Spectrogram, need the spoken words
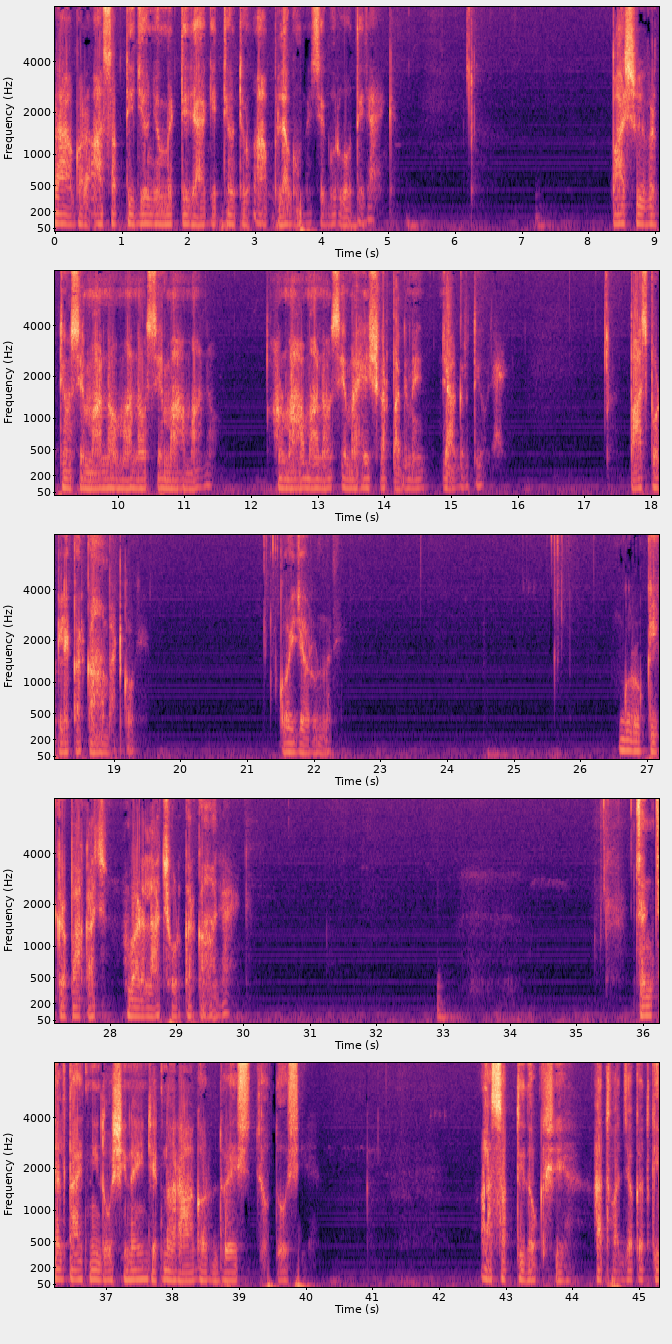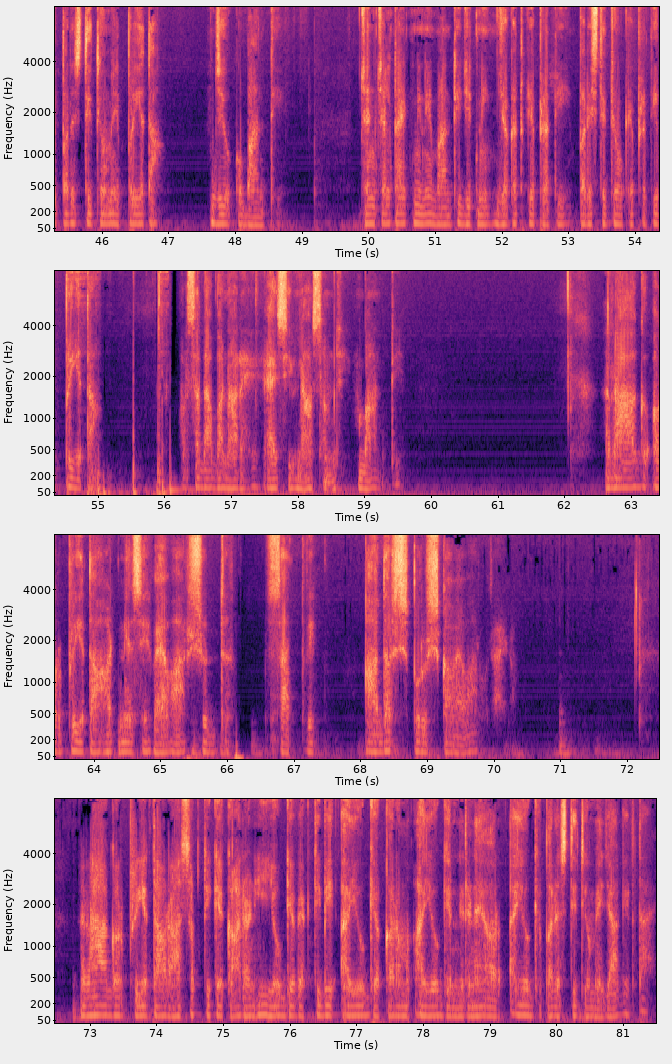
राग और आसक्ति ज्यो ज्यो मिटती जाएगी त्यों त्यों आप लघु में से गुरु होते जाएँगे। पार्श्वी वृत्तियों से मानव मानव से महामानव और महामानव से महेश्वर पद में जागृति हो जाएगी पासपोर्ट लेकर कहाँ भटकोगे? कोई ज़रूर नहीं। गुरु की कृपा का वड़ला छोड़कर कहाँ जाएँगे? चंचलता इतनी दोषी नहीं जितना राग और द्वेष जो दोषी है। आसक्ति दोषी है अथवा जगत की परिस्थितियों में प्रियता जीव को बांधती। चंचलता इतनी नहीं बांधती जितनी जगत के प्रति, परिस्थितियों के प्रति प्रियता। और सदा बना रहे, ऐसी ना समझी, बांधती। राग और प्रियता हटने से व्यवहार शुद्ध, सात्विक, आदर्श पुरुष का व्यवहार हो। राग और प्रियता और आसक्ति के कारण ही योग्य व्यक्ति भी अयोग्य कर्म, अयोग्य निर्णय और अयोग्य परिस्थितियों में जा गिरता है।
